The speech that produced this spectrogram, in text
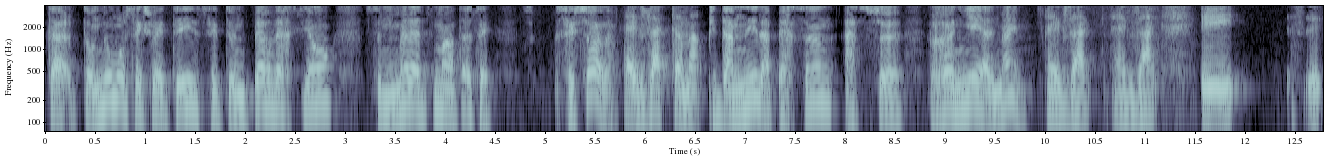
ta- ton homosexualité, c'est une perversion, c'est une maladie mentale. C'est, c'est ça, là. Exactement. Puis d'amener la personne à se renier elle-même. Exact, exact. Et c'est-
